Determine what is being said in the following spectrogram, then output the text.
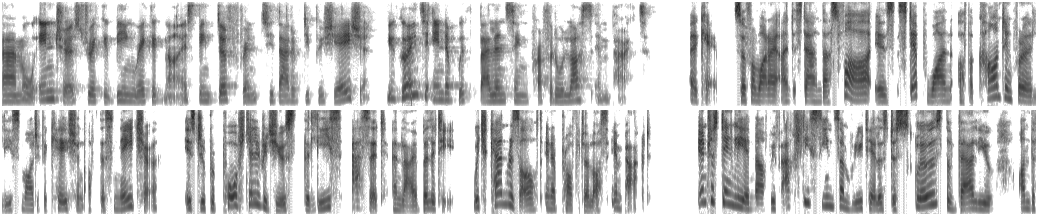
um, or interest rec- being recognized being different to that of depreciation, you're going to end up with balancing profit or loss impact. Okay, so from what I understand thus far is step one of accounting for a lease modification of this nature is to proportionally reduce the lease asset and liability, which can result in a profit or loss impact. Interestingly enough, we've actually seen some retailers disclose the value on the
